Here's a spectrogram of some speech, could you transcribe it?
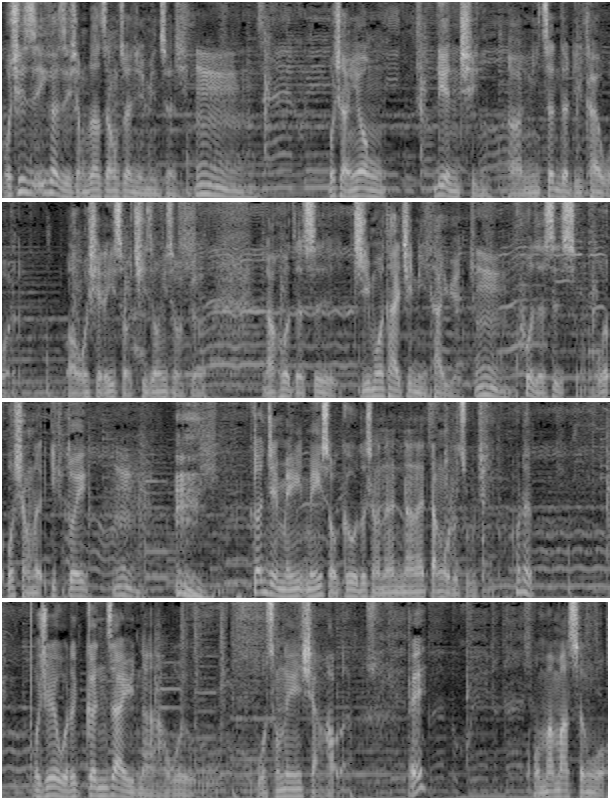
我其实一开始也想不到这张专辑名称，嗯，我想用恋情，呃，你真的离开我了。哦，我写了一首，其中一首歌，然后或者是寂寞太近，你太远，嗯，或者是什么，我我想了一堆，嗯，专辑每每一首歌我都想拿拿来当我的主题。后来我觉得我的根在于哪？我我从那边想好了，哎，我妈妈生我，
